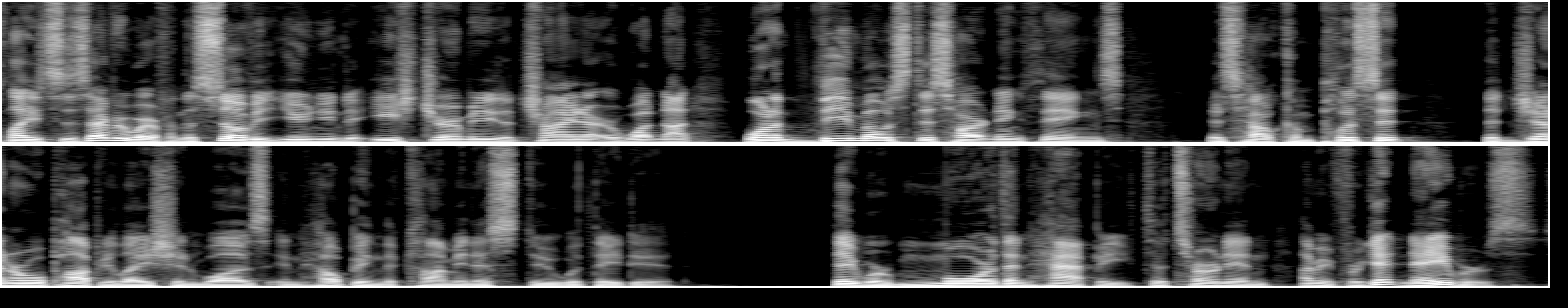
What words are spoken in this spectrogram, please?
places everywhere from the Soviet Union to East Germany to China or whatnot, one of the most disheartening things is how complicit the general population was in helping the communists do what they did. They were more than happy to turn in, I mean, forget neighbors,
